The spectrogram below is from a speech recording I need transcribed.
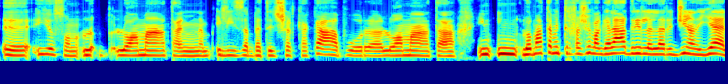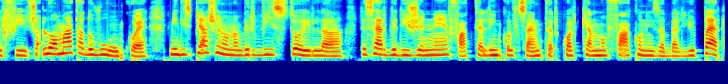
eh, io sono, l'ho amata in Elisabeth di Scelka Kapur, l'ho amata, in, in, l'ho amata mentre faceva Galadriel la regina degli elfi, cioè l'ho amata dovunque. Mi dispiace non aver visto il, le serve di Genet fatte al Center Theater qualche anno fa con Isabelle Huppert,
